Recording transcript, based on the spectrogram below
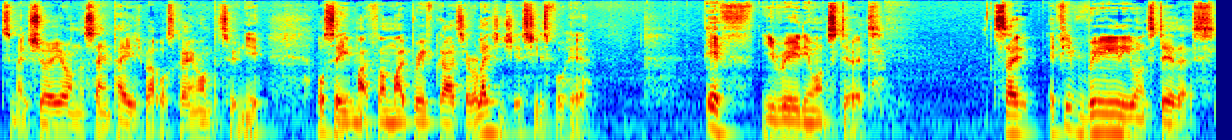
to make sure you're on the same page about what's going on between you. Also, you might find my brief guide to relationships useful here. If you really want to do it. So, if you really want to do this,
